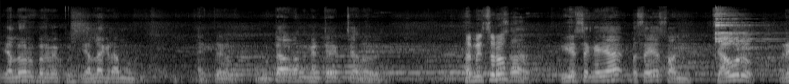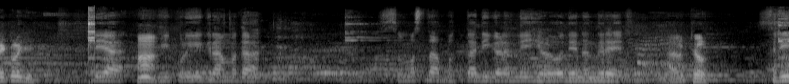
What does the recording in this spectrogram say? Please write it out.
ಎಲ್ಲರೂ ಬರಬೇಕು ಎಲ್ಲ ಗ್ರಾಮ ಆಯ್ತು ಊಟ ಒಂದು ಗಂಟೆ ಚಾಲು ರೀ ತಮ್ಮ ಹೆಸರು? ಹೊಸ ವೀರ ಸಂಗಯ್ಯ ಬಸಯ್ಯ ಸ್ವಾಮಿ. ಯಾವೂರು? ರೇಕುಳಿಗೆ. ಹಾಂ. ಈ ಕುಳಿಗೆ ಗ್ರಾಮದ ಸಮಸ್ತ ಭಕ್ತಾದಿಗಳಲ್ಲಿ ಹೇಳುವುದೇನೆಂದರೆ ಶ್ರೀ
